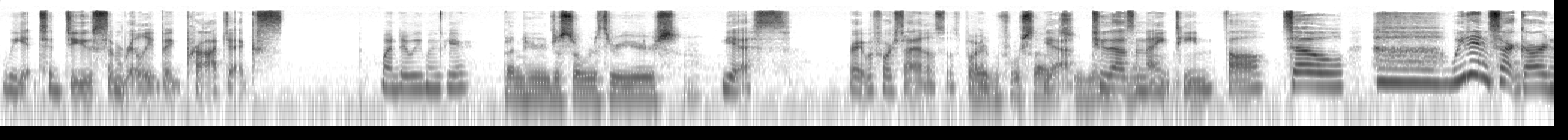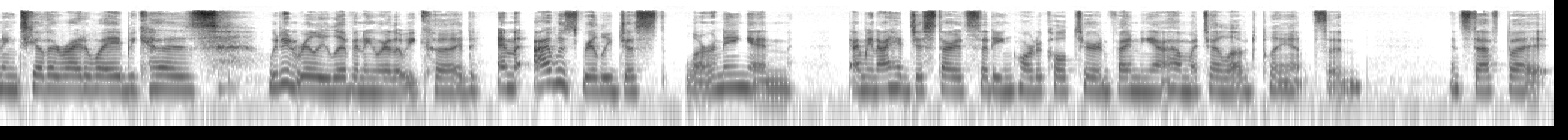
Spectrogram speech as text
we get to do some really big projects. When did we move here? Been here just over three years, Yes, right before Silas was born. right before Silas Yeah, was born. 2019 fall. So uh, we didn't start gardening together right away because we didn't really live anywhere that we could. And I was really just learning. And I mean, I had just started studying horticulture and finding out how much I loved plants and and stuff. But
